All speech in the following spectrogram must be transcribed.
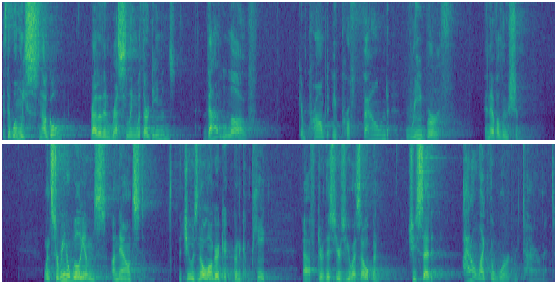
is that when we snuggle rather than wrestling with our demons, that love can prompt a profound rebirth and evolution. When Serena Williams announced that she was no longer going to compete after this year's US Open, she said, I don't like the word retirement.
